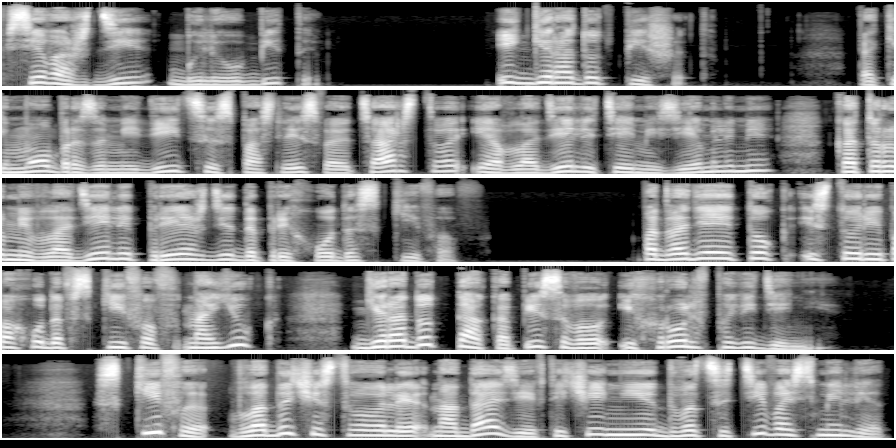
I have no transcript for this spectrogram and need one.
все вожди были убиты. И Геродот пишет. Таким образом, медийцы спасли свое царство и овладели теми землями, которыми владели прежде до прихода скифов. Подводя итог истории походов скифов на юг, Геродот так описывал их роль в поведении. Скифы владычествовали над Азией в течение 28 лет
